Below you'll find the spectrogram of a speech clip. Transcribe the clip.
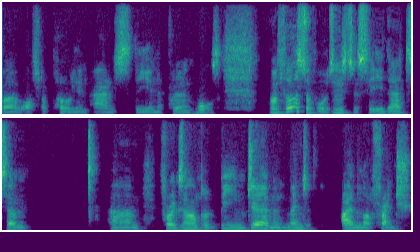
uh, of Napoleon and the Napoleonic Wars. Well, first of all, it's interesting to see that, um, um, for example, being German meant I'm not French.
